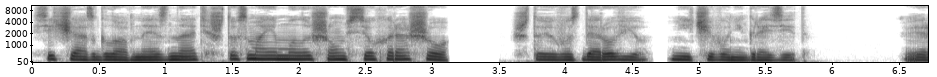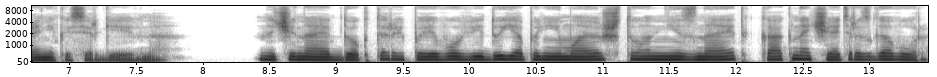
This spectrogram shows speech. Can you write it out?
Сейчас главное знать, что с моим малышом все хорошо, что его здоровью ничего не грозит. Вероника Сергеевна. Начинает доктор, и по его виду я понимаю, что он не знает, как начать разговор.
